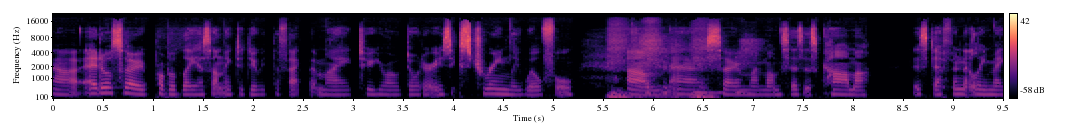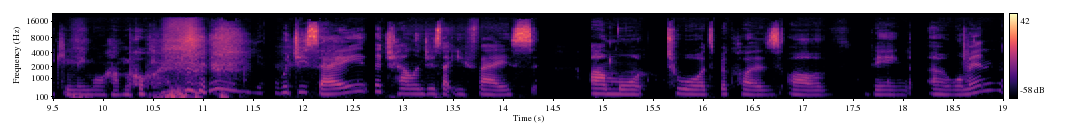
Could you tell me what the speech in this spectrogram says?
Uh, it also probably has something to do with the fact that my two year old daughter is extremely willful. Um, uh, so my mum says it's karma. It's definitely making me more humble. Would you say the challenges that you face are more towards because of being a woman?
